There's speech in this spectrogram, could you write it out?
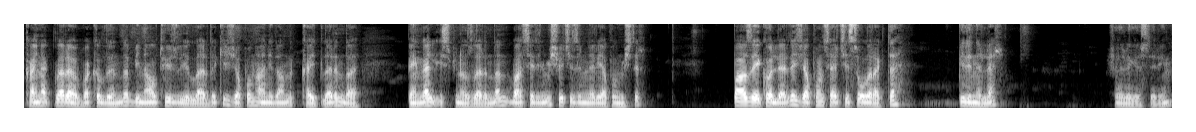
kaynaklara bakıldığında 1600'lü yıllardaki Japon hanedanlık kayıtlarında Bengal ispinozlarından bahsedilmiş ve çizimleri yapılmıştır. Bazı ekollerde Japon serçesi olarak da bilinirler. Şöyle göstereyim.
